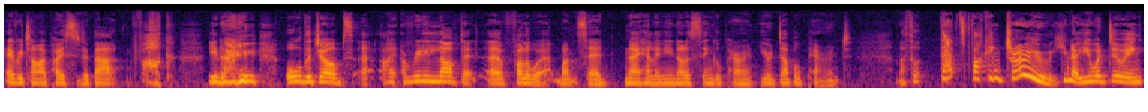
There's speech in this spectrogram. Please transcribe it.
every time I posted about, fuck, you know, all the jobs, uh, I, I really love that a follower once said, No, Helen, you're not a single parent, you're a double parent. And I thought, that's fucking true. You know, you are doing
